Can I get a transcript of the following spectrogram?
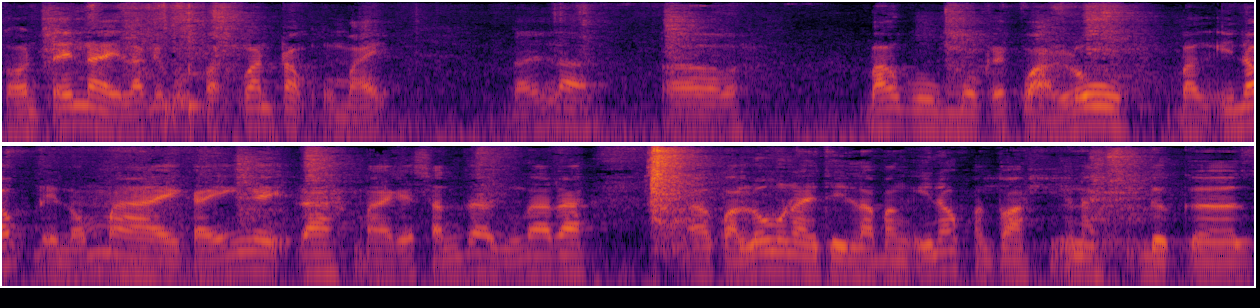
Còn tên này là cái bộ phận quan trọng của máy. Đấy là uh, bao gồm một cái quả lô bằng inox để nó mài cái nghệ ra mài cái sắn giờ chúng ta ra. Uh, quả lô này thì là bằng inox hoàn toàn. Như này được uh,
